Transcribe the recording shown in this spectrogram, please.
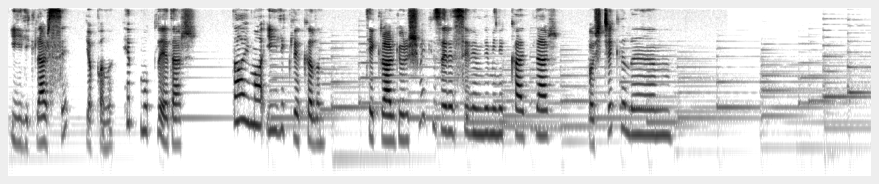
İyiliklerse yapanı hep mutlu eder. Daima iyilikle kalın. Tekrar görüşmek üzere sevimli minik kalpler. Hoşçakalın.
